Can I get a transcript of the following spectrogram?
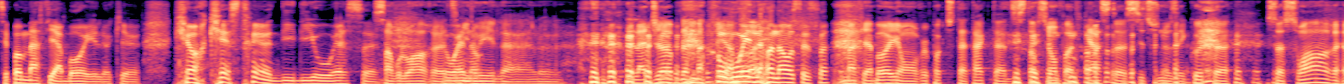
c'est pas Mafia Boy là, qui, qui a orchestré un DDoS. Euh. Sans vouloir diminuer la, la job de Mafia Boy. Oui, non, non, c'est ça. Mafia Boy, on veut pas que tu t'attaques à Distorsion Podcast si tu nous écoutes ce soir.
